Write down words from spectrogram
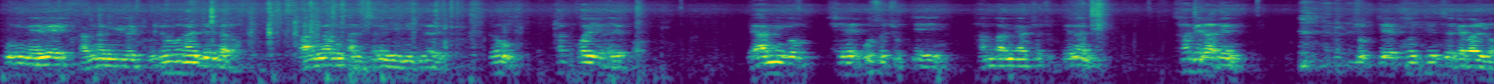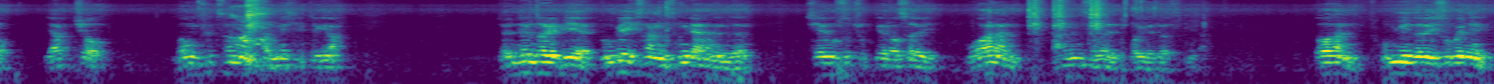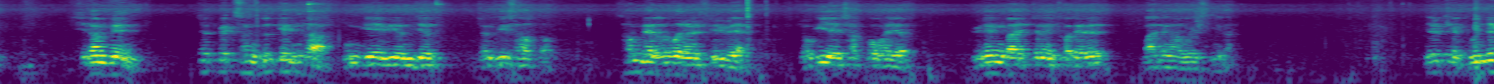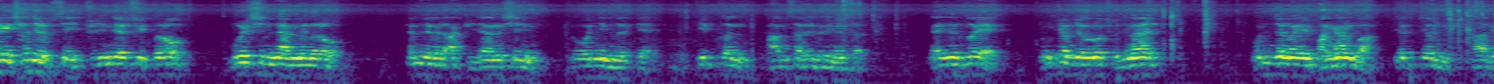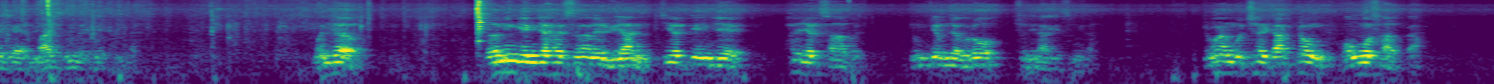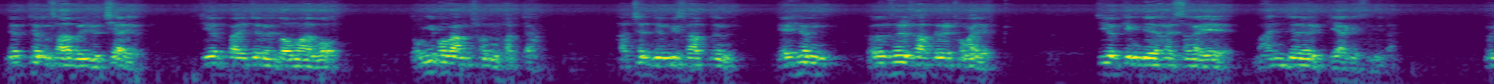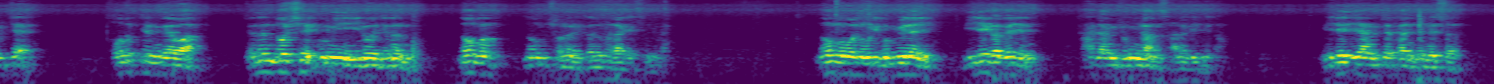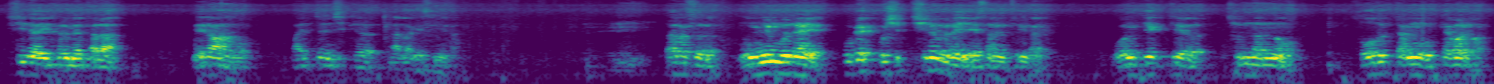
국내외 관광객을 꾸준한 증가로 관광 단청의 이미지를 더욱 확고히 하였고 대한민국 최우수 축제인 한방야초 축제는 차별화된 축제 콘텐츠 개발로 약초, 농특산물 판매 실적이나 전년도에 비해 두 배 이상 성장하는 등 최우수 축제로서의 무한한 가능성을 보여주었습니다. 또한 국민들의 수건인 신안면 흑행사 붕괴위험 지역 정비사업도 300억 원을 수입해 조기에 착공하여 균형 발전의 토대를 마련하고 있습니다. 이렇게 군정이 차질 없이 추진될 수 있도록 물심양면으로 협력을 아끼지 않으신 의원님들께 깊은 감사를 드리면서 내년도에 중점적으로 추진할 군정의 방향과 역점 사업에 대해 말씀드리겠습니다. 먼저 서민경제 활성화를 위한 지역경제 활력 사업을 중점적으로 추진하겠습니다. 중앙부처의 각종 공모사업과 역정사업을 유치하여 지역 발전을 도모하고 동의보감촌 확장, 하천정비사업 등 대형 건설 사업들을 통하여 지역경제 활성화에 만전을 기하겠습니다. 둘째, 소득정대와 전원도시의 꿈이 이루어지는 농업, 농촌을 건설하겠습니다. 농업은 우리 국민의 미래가 걸린 가장 중요한 산업입니다. 미래지향적 관점에서 시대의 흐름에 따라 변화하고 발전시켜 나가겠습니다. 따라서 농림 분야에 997억 원의 예산을 투입하여 원격 제어, 첨단로, 소득장목 개발과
